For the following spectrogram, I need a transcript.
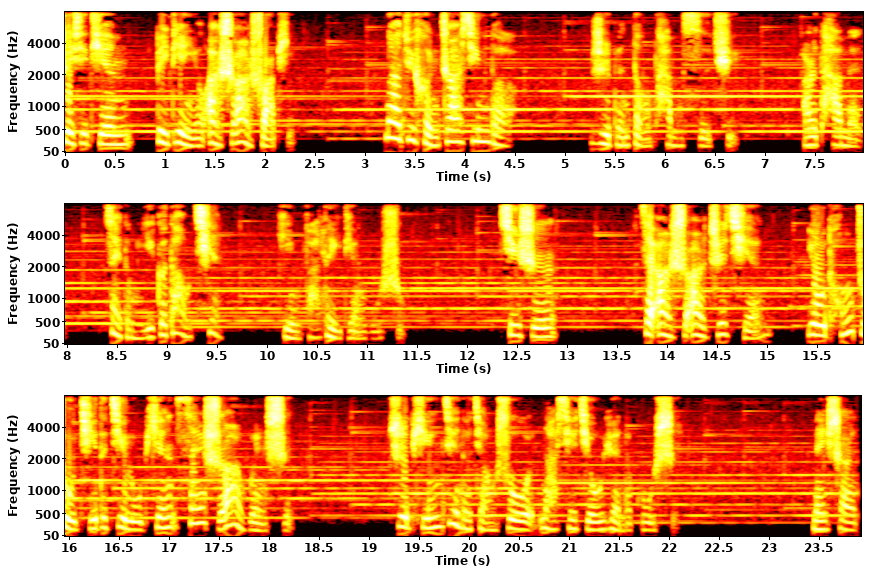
这些天被电影《二十二》刷屏，那句很扎心的“日本等他们死去，而他们在等一个道歉”，引发泪点无数。其实，在《二十二》之前，有同主题的纪录片《三十二》问世。只平静地讲述那些久远的故事。没事的，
